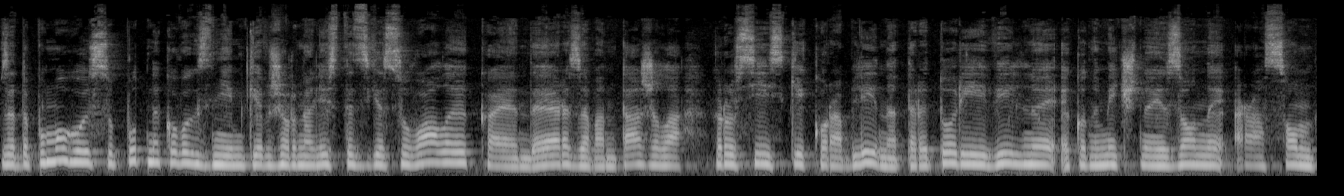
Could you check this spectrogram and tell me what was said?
За допомогою супутникових знімків журналісти з'ясували, КНДР завантажила російські кораблі на території вільної економічної зони Расон,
